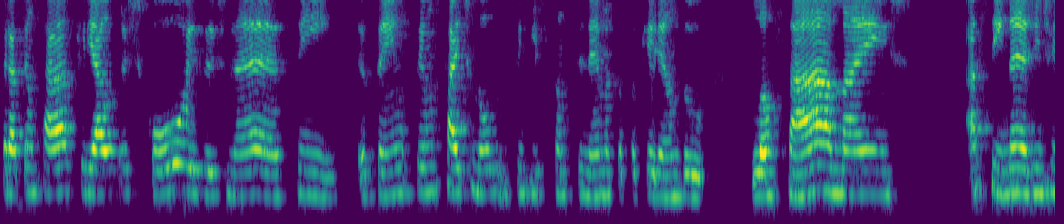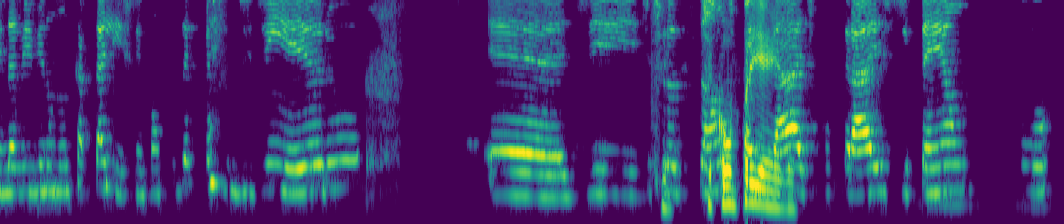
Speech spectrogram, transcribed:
para tentar criar outras coisas, né? Assim, eu tenho, tenho um site novo do Simplificando Cinema que eu estou querendo lançar, mas assim, né? A gente ainda vive num mundo capitalista, então tudo depende de dinheiro, é, de, de te, produção, te de qualidade por trás, de tempo.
